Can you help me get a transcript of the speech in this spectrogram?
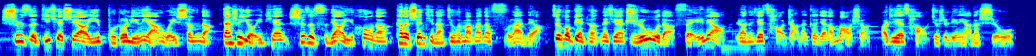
狮子的确是要以捕捉羚羊为生的。但是有一天，狮子死掉以后呢，它的身体呢就会慢慢的腐烂掉，最后变成那些植物的肥料，让那些草长得更加的茂盛，而这些草就是羚羊的食物。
